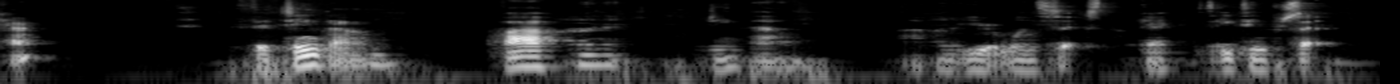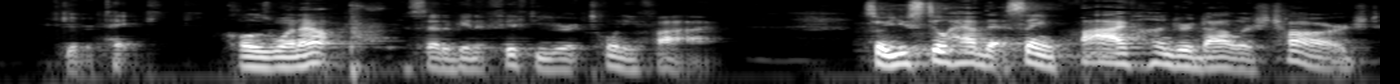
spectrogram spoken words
okay, 15,000, 500, 15,000, 500, you're at one sixth, okay, it's 18%, give or take. Close one out, instead of being at 50, you're at 25. So you still have that same $500 charged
